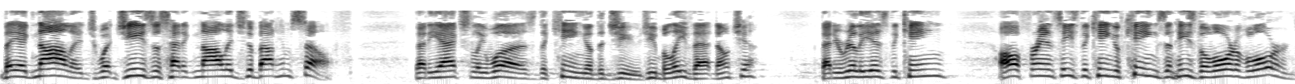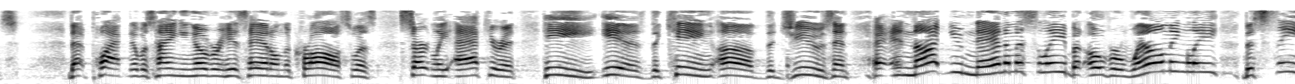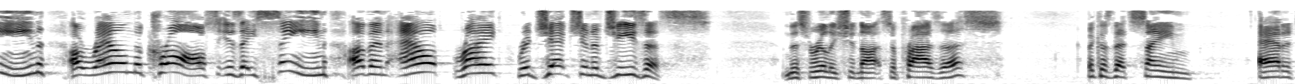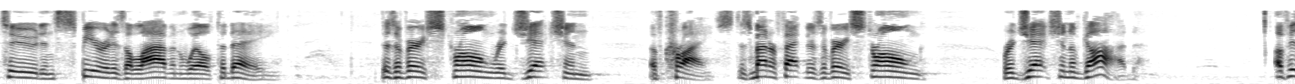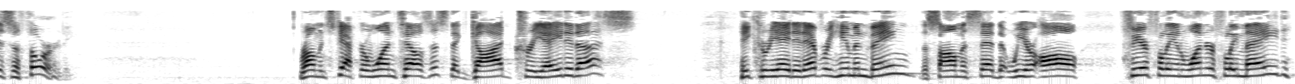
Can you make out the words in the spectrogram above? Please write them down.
They acknowledge what Jesus had acknowledged about himself. That he actually was the king of the Jews. You believe that, don't you? That he really is the king? All oh, friends, he's the king of kings and he's the lord of lords. That plaque that was hanging over his head on the cross was certainly accurate. He is the King of the Jews. And, and not unanimously, but overwhelmingly, the scene around the cross is a scene of an outright rejection of Jesus. This really should not surprise us because that same attitude and spirit is alive and well today. There's a very strong rejection of Christ. As a matter of fact, there's a very strong rejection of God, of His authority. Romans chapter 1 tells us that God created us. He created every human being. The psalmist said that we are all fearfully and wonderfully made.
